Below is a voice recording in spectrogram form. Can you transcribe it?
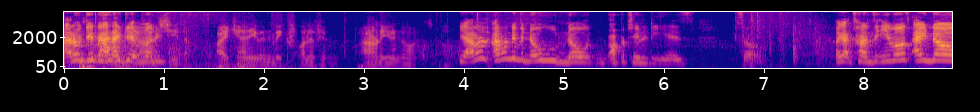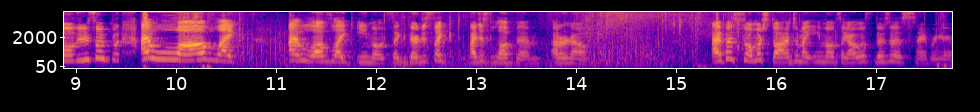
I don't get mad. I get money. honest, dude, I can't even make fun of him. I don't even know what to spell. Yeah, I don't. I don't even know who no opportunity is. So, I got tons of emotes. I know they're so good. I love like, I love like emotes. Like they're just like I just love them. I don't know. I put so much thought into my emotes. Like I was there's a sniper here.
